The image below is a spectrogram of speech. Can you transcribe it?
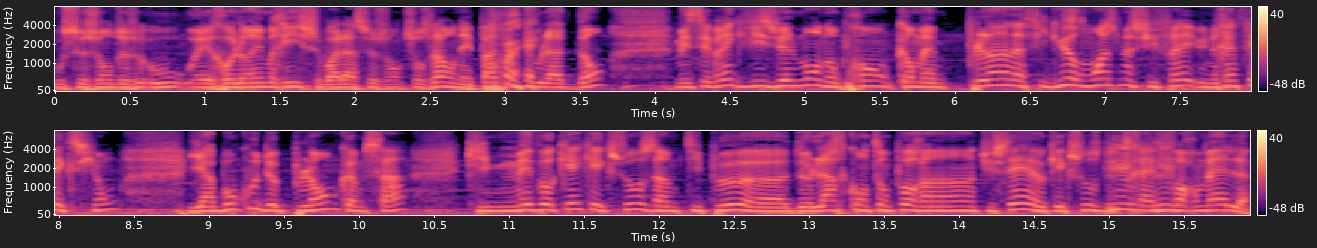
ou ce genre de ou et Roland Emmerich, voilà ce genre de choses-là. On n'est pas Ouais. du tout là-dedans. Mais c'est vrai que visuellement, on en prend quand même plein la figure. Moi, je me suis fait une réflexion. Il y a beaucoup de plans comme ça qui m'évoquaient quelque chose un petit peu euh, de l'art contemporain. Tu sais, euh, quelque chose de Mm, très mm. formel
